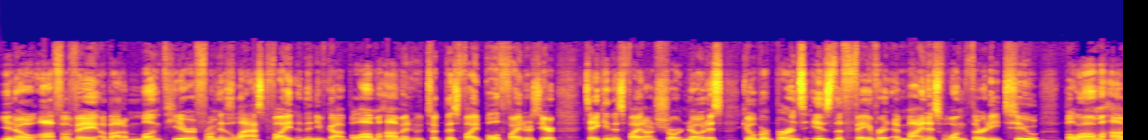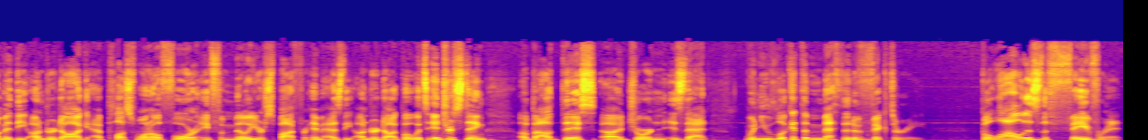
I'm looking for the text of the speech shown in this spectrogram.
you know, off of a about a month here from his last fight, and then you've got Belal Muhammad who took this fight. Both fighters here taking this fight on short notice. Gilbert Burns is the favorite at minus 132. Belal Muhammad the underdog at plus 104, a familiar spot for him as the underdog. But what's interesting about this, uh, Jordan, is that when you look at the method of victory, Belal is the favorite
